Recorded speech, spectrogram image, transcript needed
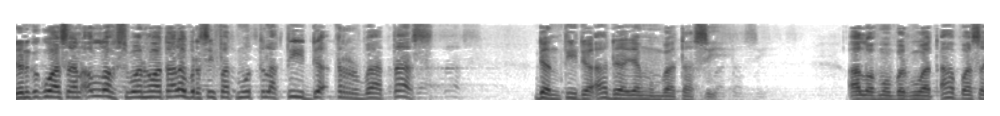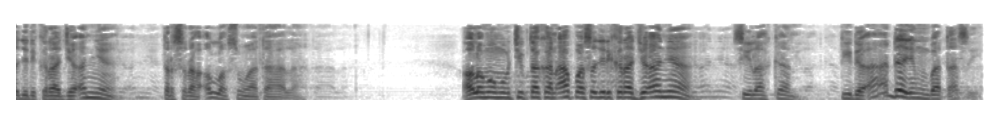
Dan kekuasaan Allah Subhanahu wa taala bersifat mutlak, tidak terbatas dan tidak ada yang membatasi. Allah mau berbuat apa saja di kerajaannya, terserah Allah SWT. Allah mau menciptakan apa saja di kerajaannya, silahkan. Tidak ada yang membatasi.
